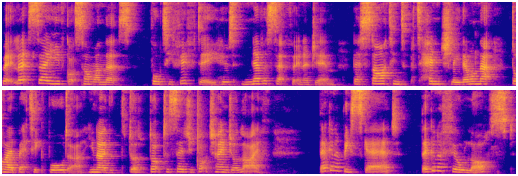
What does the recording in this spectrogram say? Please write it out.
but let's say you've got someone that's 40, 50 who's never set foot in a gym. They're starting to potentially, they're on that diabetic border. You know, the do- doctor says you've got to change your life. They're going to be scared. They're going to feel lost.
